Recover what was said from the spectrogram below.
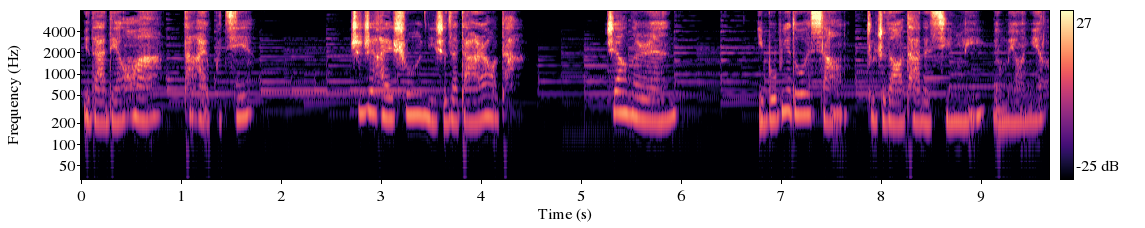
你打电话他还不接，甚至还说你是在打扰他。这样的人，你不必多想就知道他的心里有没有你了。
